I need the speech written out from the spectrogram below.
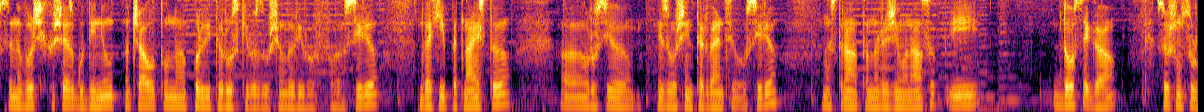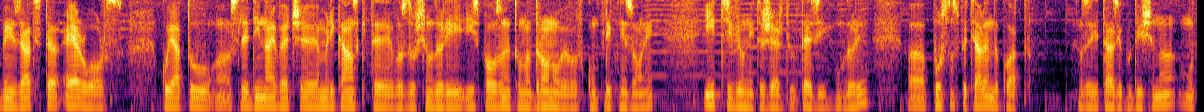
се навършиха 6 години от началото на първите руски въздушни удари в Сирия. 2015 а, Русия извърши интервенция в Сирия на страната на режима на и до сега всъщност организацията Air Wars – която следи най-вече американските въздушни удари и използването на дронове в конфликтни зони и цивилните жертви от тези удари, пусна специален доклад заради тази годишна от,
